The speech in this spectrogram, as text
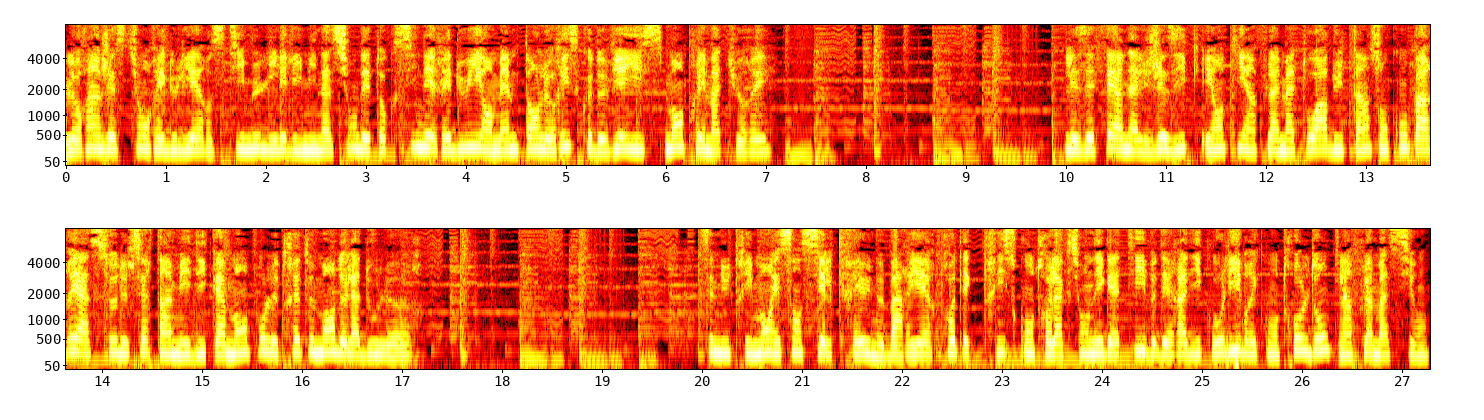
Leur ingestion régulière stimule l'élimination des toxines et réduit en même temps le risque de vieillissement prématuré. Les effets analgésiques et anti-inflammatoires du thym sont comparés à ceux de certains médicaments pour le traitement de la douleur. Ces nutriments essentiels créent une barrière protectrice contre l'action négative des radicaux libres et contrôlent donc l'inflammation.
